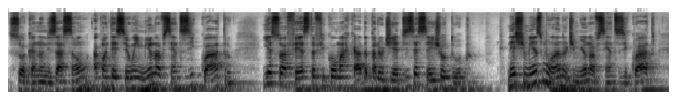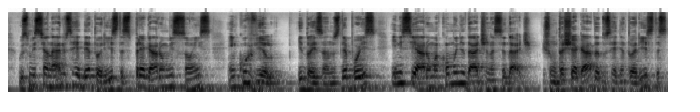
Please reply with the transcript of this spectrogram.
sua canonização aconteceu em 1904 e a sua festa ficou marcada para o dia 16 de outubro. Neste mesmo ano de 1904, os missionários redentoristas pregaram missões em Curvelo e, dois anos depois, iniciaram uma comunidade na cidade. Junto à chegada dos redentoristas,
